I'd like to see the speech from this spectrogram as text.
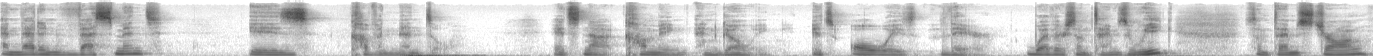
And that investment is covenantal. It's not coming and going, it's always there, whether sometimes weak, sometimes strong.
